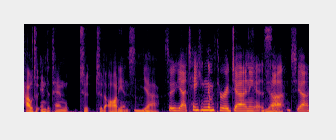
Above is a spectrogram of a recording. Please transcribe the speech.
how to entertain to to the audience. Mm-hmm. Yeah. So yeah, taking them through a journey as Yeah. such. Yeah.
